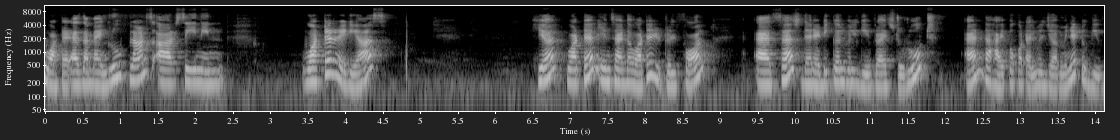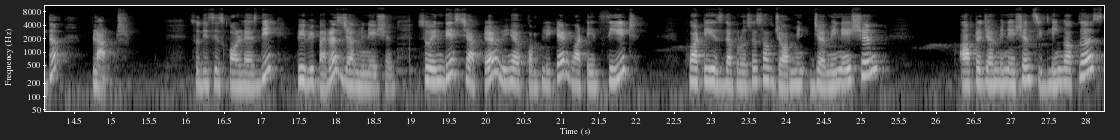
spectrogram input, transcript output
water as the mangrove plants are seen in water areas here water inside the water it will fall as such the radicle will give rise to root and the hypocotyl will germinate to give the plant. So this is called as the viviparous germination. So in this chapter we have completed what is seed what is the process of germination. After germination seedling occurs.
